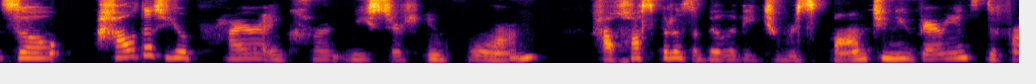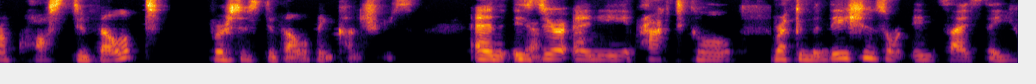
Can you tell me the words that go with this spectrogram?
So how does your prior and current research inform how hospitals' ability to respond to new variants differ across developed versus developing countries? And is yeah. there any practical recommendations or insights that you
